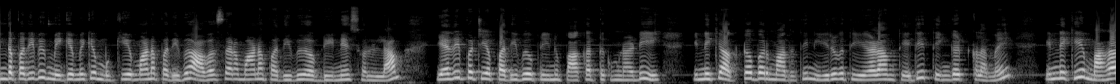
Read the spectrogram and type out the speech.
இந்த பதிவு மிக மிக முக்கியமான பதிவு அவசரமான பதிவு அப்படின்னே சொல்லலாம். எதை பற்றிய பதிவு அப்படின்னு பார்க்கறதுக்கு முன்னாடி இன்றைக்கி அக்டோபர் மாதத்தின் இருபத்தி ஏழாம் தேதி திங்கட்கிழமை. இன்றைக்கி மகா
